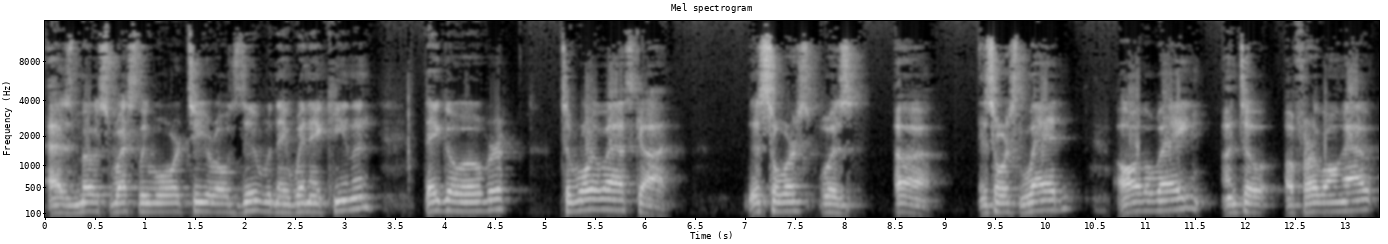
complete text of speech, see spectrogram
as most Wesley Ward two year olds do when they win at Keeneland, they go over to Royal Ascot This horse was uh, his horse led all the way until a furlong out,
